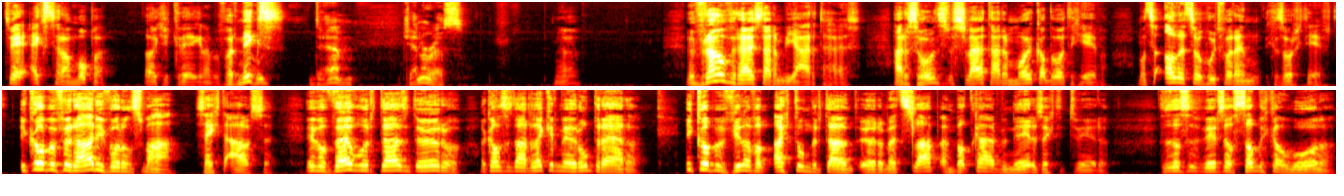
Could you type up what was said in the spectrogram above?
twee extra moppen dat ik gekregen heb. Voor niks. Damn. Generous. Ja. Een vrouw verhuist naar een bejaardentehuis. Haar zoons besluiten haar een mooi cadeau te geven, omdat ze altijd zo goed voor hen gezorgd heeft. Ik koop een Ferrari voor ons ma, zegt de oudste. En van 500.000 euro, dan kan ze daar lekker mee rondrijden. Ik koop een villa van 800.000 euro met slaap- en badkamer beneden, zegt de tweede. Zodat ze weer zelfstandig kan wonen.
